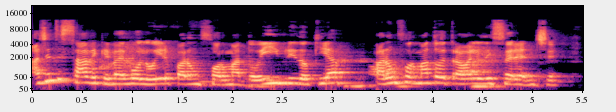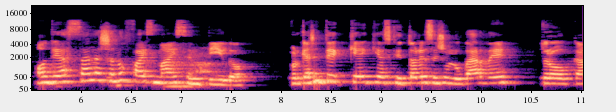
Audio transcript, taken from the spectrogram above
a gente sabe que vai evoluir para um formato híbrido, que é para um formato de trabalho diferente, onde a sala já não faz mais sentido, porque a gente quer que o escritório seja um lugar de troca,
